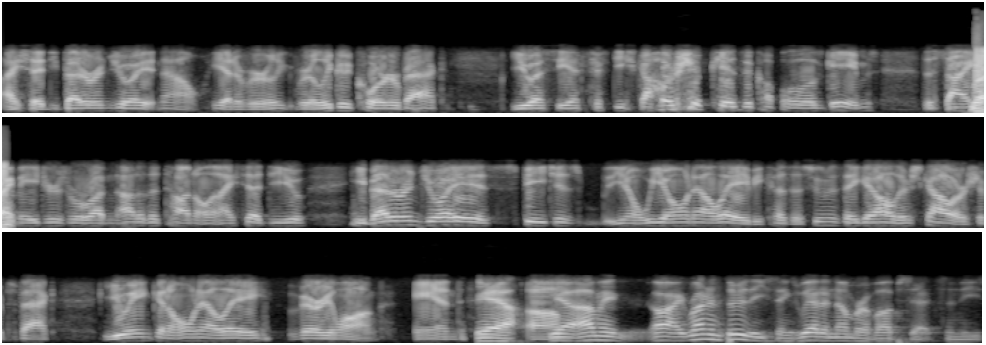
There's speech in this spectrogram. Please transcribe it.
I said you better enjoy it now. He had a really really good quarterback. USC had 50 scholarship kids a couple of those games. The science Right. majors were running out of the tunnel, and I said to you, he better enjoy his speeches. You know, we own LA because as soon as they get all their scholarships back, you ain't gonna own LA very long. And Yeah, Um, yeah. I mean, all right. Running through these things, we had a number of upsets in these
